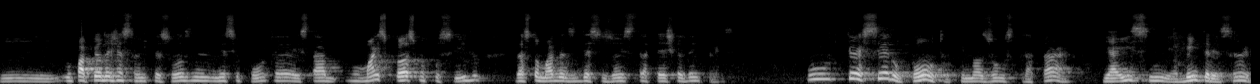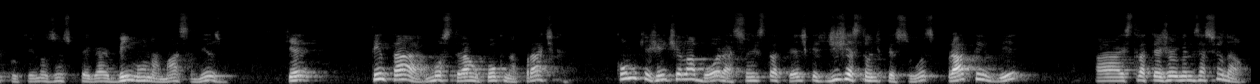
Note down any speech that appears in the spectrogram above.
E o papel da gestão de pessoas, nesse ponto, é estar o mais próximo possível das tomadas de decisões estratégicas da empresa. O terceiro ponto que nós vamos tratar, e aí sim é bem interessante, porque nós vamos pegar bem mão na massa mesmo, que é tentar mostrar um pouco na prática como que a gente elabora ações estratégicas de gestão de pessoas para atender a estratégia organizacional.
